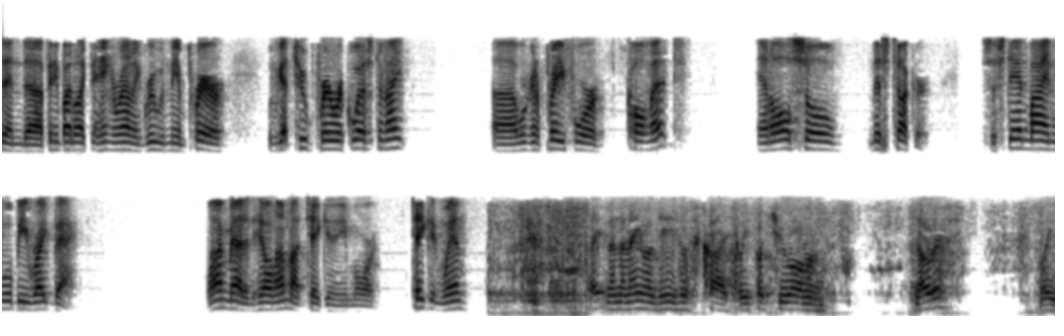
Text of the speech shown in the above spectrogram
And uh, if anybody would like to hang around and agree with me in prayer, we've got two prayer requests tonight. Uh, we're going to pray for Colette and also Miss Tucker. So stand by, and we'll be right back. Well, I'm mad at hell, and I'm not taking it anymore. Take it when? Satan, in the name of Jesus Christ, we put you on notice. We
